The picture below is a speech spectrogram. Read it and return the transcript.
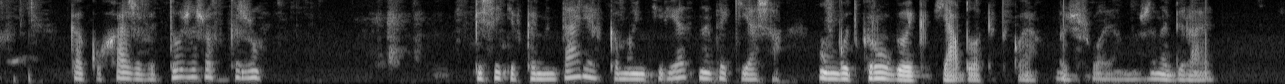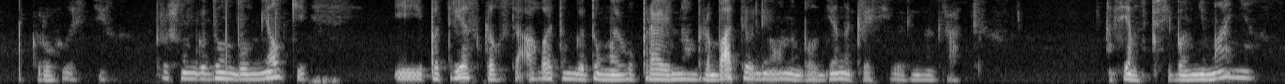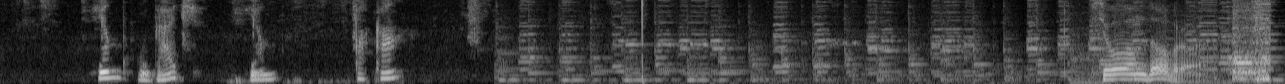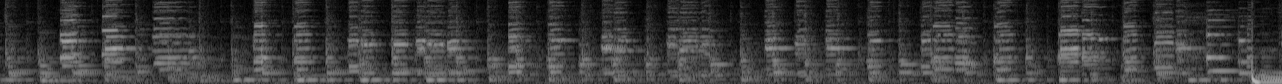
Как ухаживать, тоже расскажу. Пишите в комментариях, кому интересно. Это кеша. Он будет круглый, как яблоко такое большое. Он уже набирает круглости. В прошлом году он был мелкий и потрескался, а в этом году мы его правильно обрабатывали, он обалденно красивый виноград. Всем спасибо внимание, всем удачи, всем пока. Всего вам доброго.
